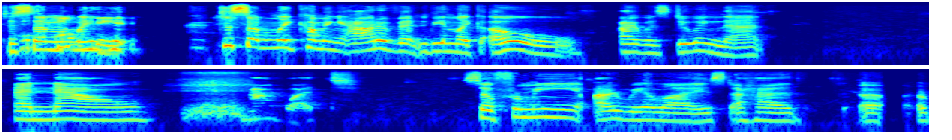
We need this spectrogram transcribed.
to suddenly to suddenly coming out of it and being like oh i was doing that. And now now what? So for me i realized i had a, a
